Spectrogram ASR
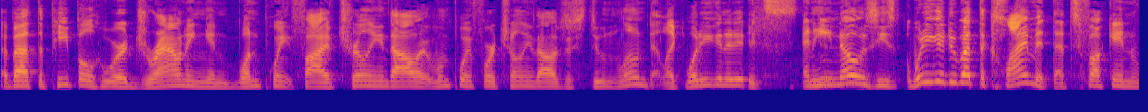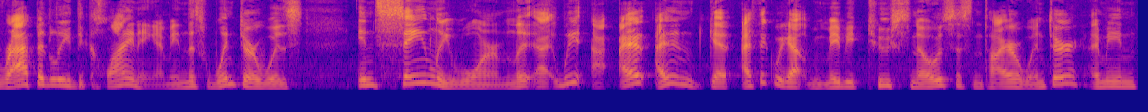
about the people who are drowning in 1.5 trillion dollar 1.4 trillion dollars of student loan debt? Like, what are you going to do? It's- and he knows he's what are you going to do about the climate that's fucking rapidly declining? I mean, this winter was insanely warm. We I, I didn't get. I think we got maybe two snows this entire winter. I mean,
